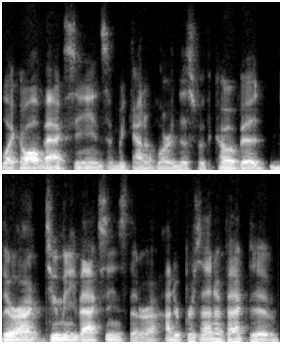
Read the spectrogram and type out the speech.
like all vaccines, and we kind of learned this with COVID, there aren't too many vaccines that are 100% effective,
